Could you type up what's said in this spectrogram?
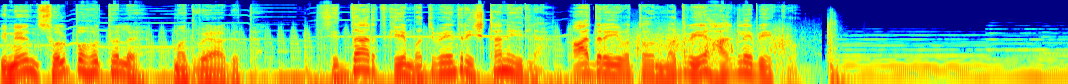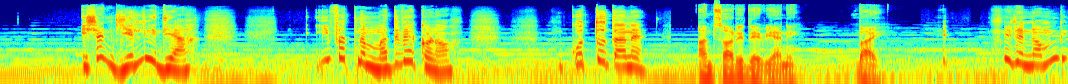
ಇನ್ನೇನ್ ಸ್ವಲ್ಪ ಹೊತ್ತಲ್ಲೇ ಮದುವೆ ಆಗುತ್ತೆ. ಸಿದ್ಧಾರ್ಥ್ಗೆ ಮದುವೆ ಅಂದ್ರೆ ಇಷ್ಟನೇ ಇಲ್ಲ. ಆದ್ರೆ ಇವತ್ತು ಅವ್ರ ಮದುವೆ ಆಗ್ಲೇಬೇಕು. ಇಶಾನ್ ಎಲ್ಲಿದ್ಯಾ? ಇವತ್ ನಮ್ ಮದ್ವೆ ಕಣೋ. ಗೊತ್ತು ತಾನೆ. ಆಮ್ ಸಾರಿ ದೇವ್ಯಾನಿ. ಬಾಯ್ ನಿನ್ನ ನಂಬಿ.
